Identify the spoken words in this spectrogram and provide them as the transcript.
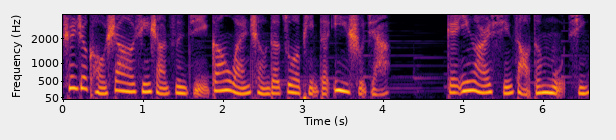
吹着口哨欣赏自己刚完成的作品的艺术家，给婴儿洗澡的母亲，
